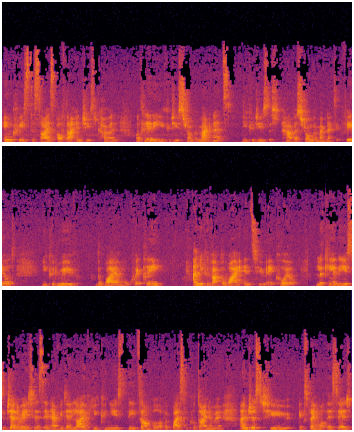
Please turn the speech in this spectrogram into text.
increase the size of that induced current? Well clearly you could use stronger magnets. You could use have a stronger magnetic field. You could move the wire more quickly and you could wrap the wire into a coil. Looking at the use of generators in everyday life, you can use the example of a bicycle dynamo. And just to explain what this is.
